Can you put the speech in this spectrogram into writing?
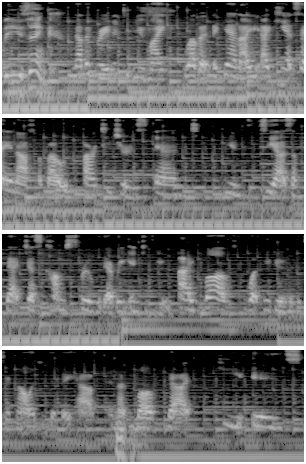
What do you think? Another great interview, Mike. Love it. Again, I, I can't say enough about our teachers and the enthusiasm that just comes through with every interview. I love what they're doing with the technology that they have, and I love that he is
